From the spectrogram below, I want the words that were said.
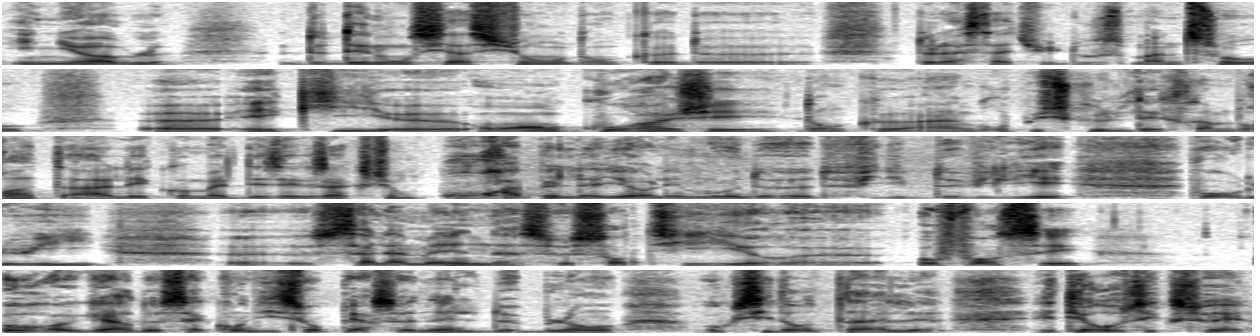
euh, ignobles, de dénonciation donc de, de la statue d'Ousmane Sow, euh, et qui euh, ont encouragé donc un groupuscule d'extrême droite à aller commettre des exactions. On rappelle d'ailleurs les mots de, Philippe de Villiers. Pour lui, euh, ça l'amène à se sentir offensé au regard de sa condition personnelle de blanc occidental hétérosexuel.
